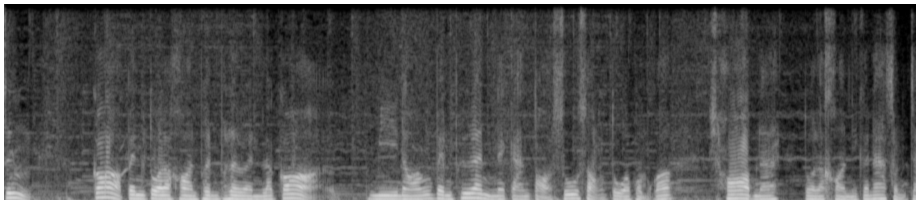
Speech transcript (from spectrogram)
ซึ่งก็เป็นตัวละครเพลินๆแล้วก็มีน้องเป็นเพื่อนในการต่อสู้ 2 ตัวผมก็ชอบนะ ตัวละครนี้ก็น่าสนใจ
